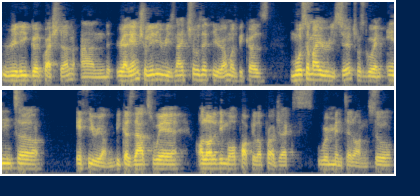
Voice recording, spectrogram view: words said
really good question. And really and truly, the reason I chose Ethereum was because most of my research was going into Ethereum because that's where a lot of the more popular projects were minted on. So,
